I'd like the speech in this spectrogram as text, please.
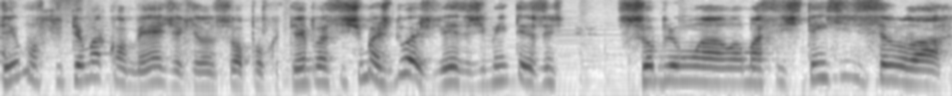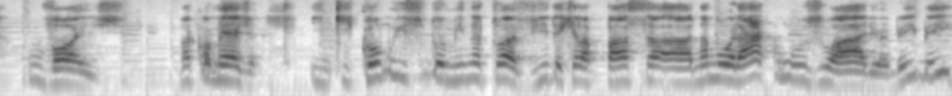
Tem uma, tem uma comédia que lançou há pouco tempo, eu assisti umas duas vezes, bem interessante, sobre uma, uma assistente de celular com voz uma comédia em que como isso domina a tua vida, que ela passa a namorar com o usuário. É bem, bem,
